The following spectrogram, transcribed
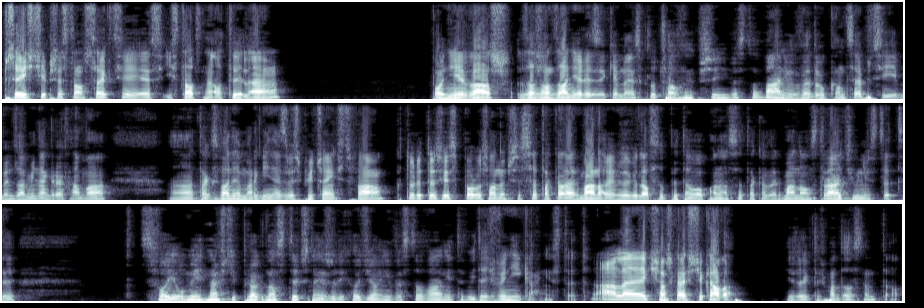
przejście przez tą sekcję jest istotne o tyle, ponieważ zarządzanie ryzykiem no, jest kluczowe przy inwestowaniu. Według koncepcji Benjamina Grahama, tak zwany margines bezpieczeństwa, który też jest poruszony przez Seta Kalermana. Wiem, że wiele osób pytało pana Seta Kalermana. On stracił niestety swoje umiejętności prognostyczne, jeżeli chodzi o inwestowanie. To widać w wynikach niestety. Ale książka jest ciekawa. Jeżeli ktoś ma dostęp, to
